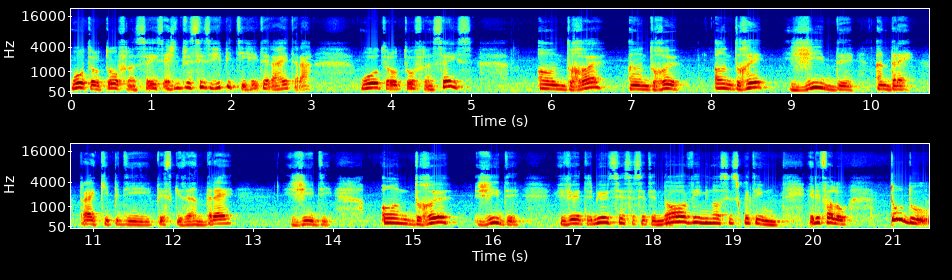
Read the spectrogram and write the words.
Um outro autor francês, a gente precisa repetir, reiterar, reiterar. Um outro autor francês, André, André, André Gide, André, para a equipe de pesquisa, André Gide. André Gide viveu entre 1869 e 1951. Ele falou: tudo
